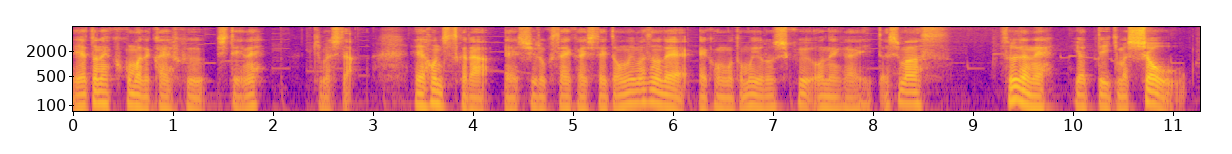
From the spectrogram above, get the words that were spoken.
やっとね、ここまで回復してね、来ました。えー本日から、えー収録再開したいと思いますので、えー今後ともよろしくお願いいたします。それではね、やっていきましょう。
